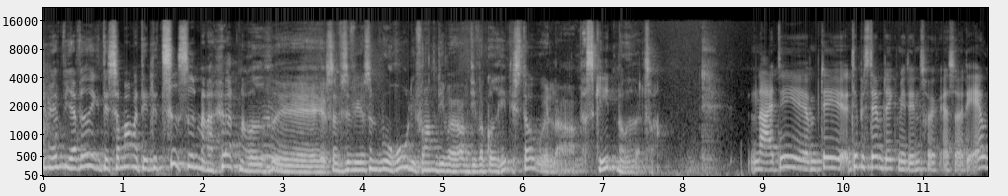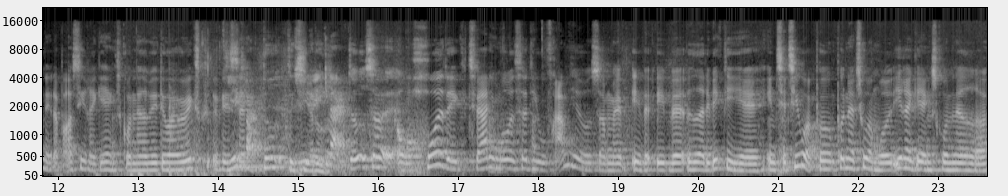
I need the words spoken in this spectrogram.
Jamen, jeg, jeg ved ikke, det er som om, at det er lidt tid siden, man har hørt noget, mm. øh, så, så vi er sådan urolige for, om de, var, om de var gået helt i stå, eller om der skete noget, altså. Nej, det, øhm, det, det er bestemt ikke mit indtryk. Altså, det er jo netop også i regeringsgrundlaget. Det var jo ikke... Hvis, De er ikke lagt død, det de siger er du. ikke lagt død, så overhovedet ikke. Tværtimod, så er de jo fremhævet som øh, hvad hedder det, vigtige øh, initiativer på, på naturområdet i regeringsgrundlaget, og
